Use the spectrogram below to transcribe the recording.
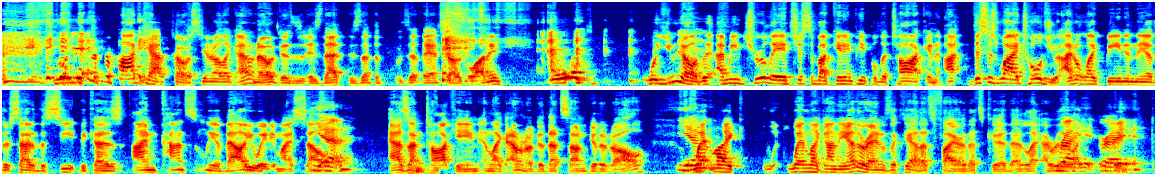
you're such a podcast host, you know. Like I don't know, does is that is that the is that the answer I was wanting? well, you know that. I mean, truly, it's just about getting people to talk. And I, this is why I told you I don't like being in the other side of the seat because I'm constantly evaluating myself yeah. as I'm talking. And like, I don't know, did that sound good at all? Yeah. When like when like on the other end, it's like, yeah, that's fire. That's good. I like. I really right, like right.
